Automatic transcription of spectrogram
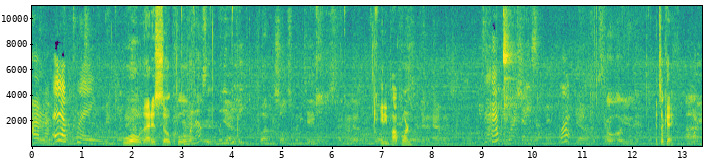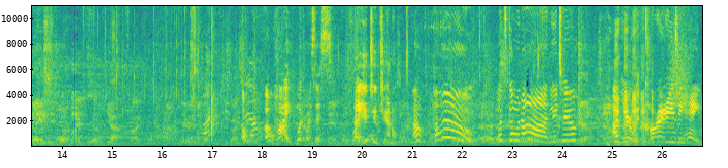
I'm an airplane. Whoa, that is so cool. What else? Are you eating? Eating popcorn? What? It's okay. Oh, oh, hi. What, what is this? For our YouTube channel. Oh, hello. What's going on, YouTube? I'm here with Crazy Hank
